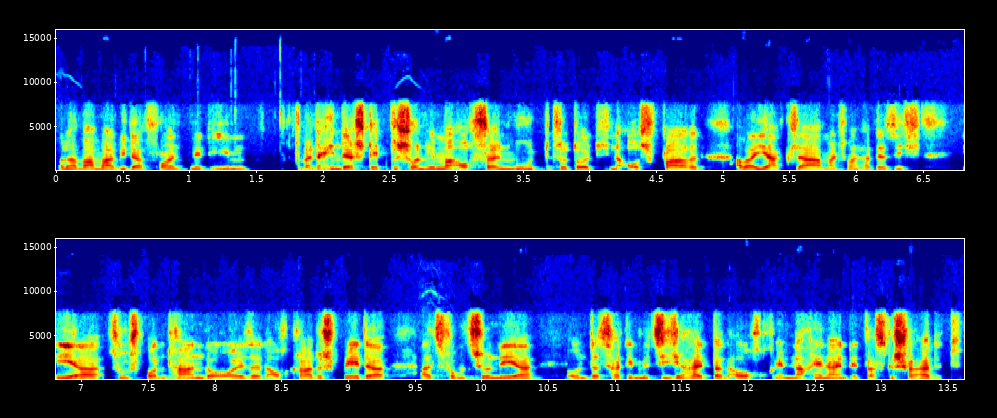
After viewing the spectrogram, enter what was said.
Und dann war mal wieder Freund mit ihm. Aber dahinter steckte schon immer auch sein Mut zur deutlichen Aussprache. Aber ja, klar, manchmal hat er sich eher zu spontan geäußert, auch gerade später als Funktionär. Und das hat ihm mit Sicherheit dann auch im Nachhinein etwas geschadet.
